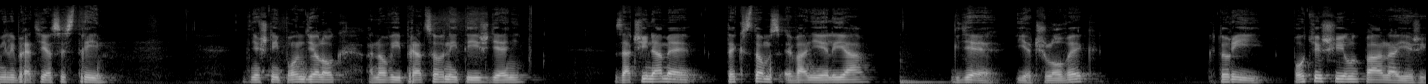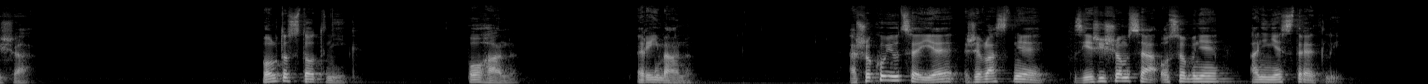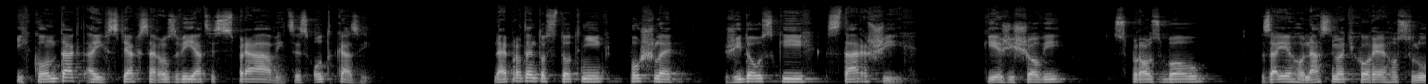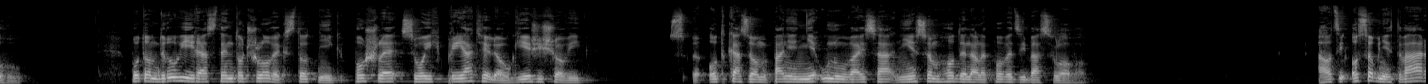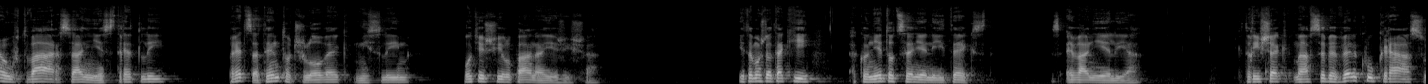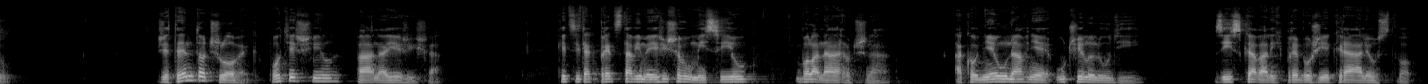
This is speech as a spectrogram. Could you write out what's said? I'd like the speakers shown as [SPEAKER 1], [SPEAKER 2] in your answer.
[SPEAKER 1] Milí bratia a sestry, dnešný pondelok a nový pracovný týždeň začíname textom z Evanielia, kde je človek, ktorý potešil pána Ježiša. Bol to stotník, pohan, ríman. A šokujúce je, že vlastne s Ježišom sa osobne ani nestretli. Ich kontakt a ich vzťah sa rozvíja cez správy, cez odkazy. Najprv tento stotník pošle židovských starších k Ježišovi s prozbou za jeho nasmrť chorého sluhu. Potom druhý raz tento človek, stotník, pošle svojich priateľov k Ježišovi s odkazom Pane, neunúvaj sa, nie som hoden, ale povedz iba slovo. A hoci osobne tvárou v tvár sa ani nestretli, predsa tento človek, myslím, potešil pána Ježiša. Je to možno taký ako nedocenený text z Evanielia, ktorý však má v sebe veľkú krásu, že tento človek potešil pána Ježiša. Keď si tak predstavíme Ježišovú misiu, bola náročná. Ako neúnavne učil ľudí. Získaval ich pre Božie kráľovstvo –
